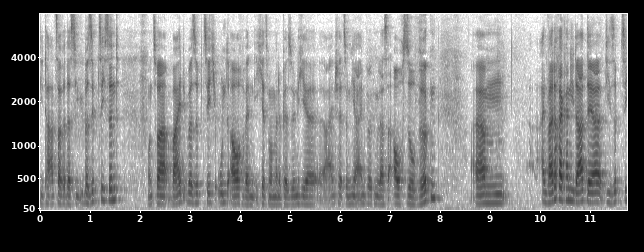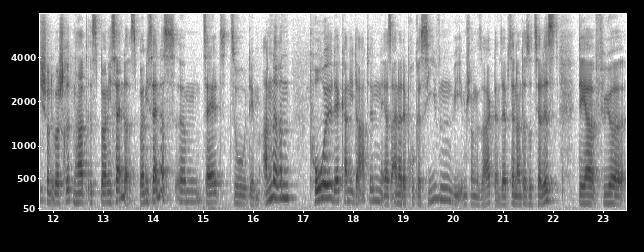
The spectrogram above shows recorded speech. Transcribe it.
die Tatsache, dass sie über 70 sind. Und zwar weit über 70 und auch, wenn ich jetzt mal meine persönliche Einschätzung hier einwirken lasse, auch so wirken. Ähm, ein weiterer Kandidat, der die 70 schon überschritten hat, ist Bernie Sanders. Bernie Sanders ähm, zählt zu dem anderen Pol der Kandidatin. Er ist einer der Progressiven, wie eben schon gesagt, ein selbsternannter Sozialist, der für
